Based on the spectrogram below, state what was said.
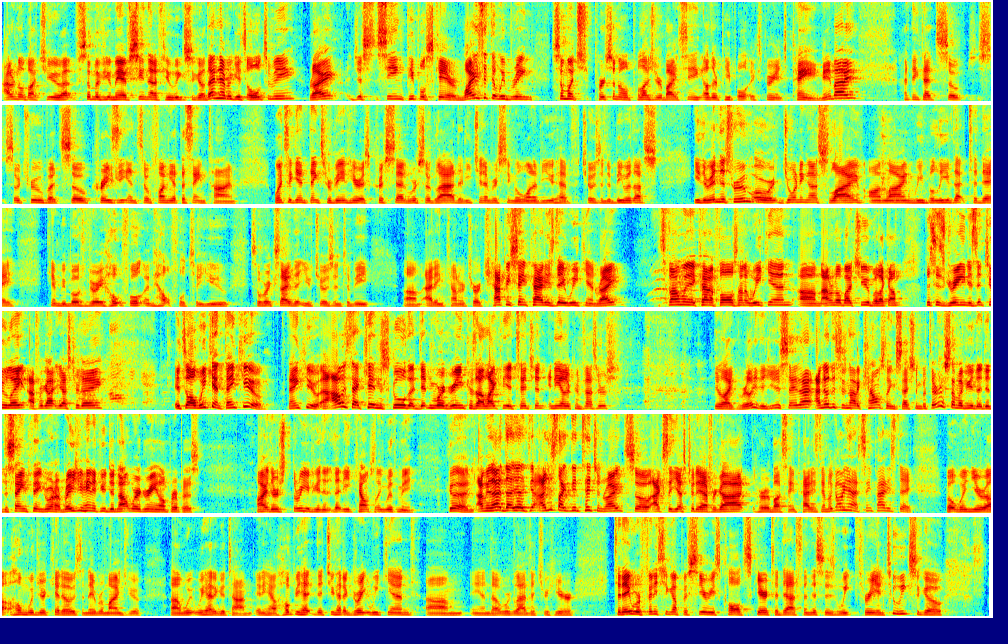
I don't know about you. uh, Some of you may have seen that a few weeks ago. That never gets old to me, right? Just seeing people scared. Why is it that we bring so much personal pleasure by seeing other people experience pain? Anybody? I think that's so so true, but so crazy and so funny at the same time. Once again, thanks for being here. As Chris said, we're so glad that each and every single one of you have chosen to be with us, either in this room or joining us live online. We believe that today can be both very hopeful and helpful to you. So we're excited that you've chosen to be um, at Encounter Church. Happy St. Patty's Day weekend, right? It's fun when it kind of falls on a weekend. Um, I don't know about you, but like I'm, this is green. Is it too late? I forgot yesterday. It's all weekend. Thank you. Thank you. I was that kid in school that didn't wear green because I liked the attention. Any other confessors? You're like, really? Did you just say that? I know this is not a counseling session, but there are some of you that did the same thing growing up. Raise your hand if you did not wear green on purpose. All right, there's three of you that, that need counseling with me. Good. I mean, that, that, I just like the attention, right? So actually, yesterday I forgot, heard about St. Patty's Day. I'm like, oh yeah, St. Patty's Day. But when you're uh, home with your kiddos and they remind you, uh, we, we, had a good time. Anyhow, hope you had, that you had a great weekend, um, and uh, we're glad that you're here. Today we're finishing up a series called Scared to Death, and this is week three. And two weeks ago,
